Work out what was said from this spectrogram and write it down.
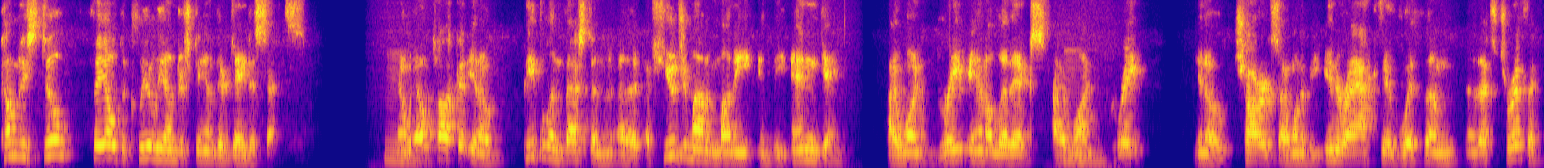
companies still fail to clearly understand their data sets. Hmm. Now, we all talk, you know, people invest in a, a, huge amount of money in the end game. I want great analytics. I hmm. want great, you know, charts. I want to be interactive with them. And that's terrific.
